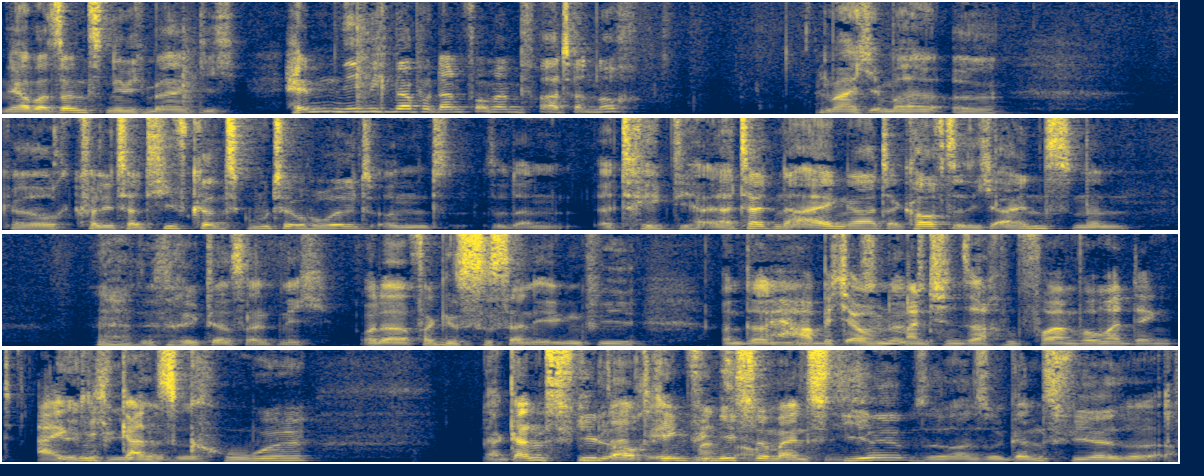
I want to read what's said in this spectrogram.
Ja, aber sonst nehme ich mir eigentlich Hemden nehme ich mir ab und an von meinem Vater noch. Weil ich immer äh, auch qualitativ ganz gute holt und so dann er trägt die. Er hat halt eine Eigenart. Da kauft er sich eins und dann ja, dann trägt er es halt nicht oder vergisst es dann irgendwie und dann Ja, habe ich auch mit halt- manchen Sachen, vor allem, wo man denkt, eigentlich ganz also- cool. Ja, ganz viel auch irgendwie nicht so auch mein nicht. Stil. So, also ganz viel so, ach,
